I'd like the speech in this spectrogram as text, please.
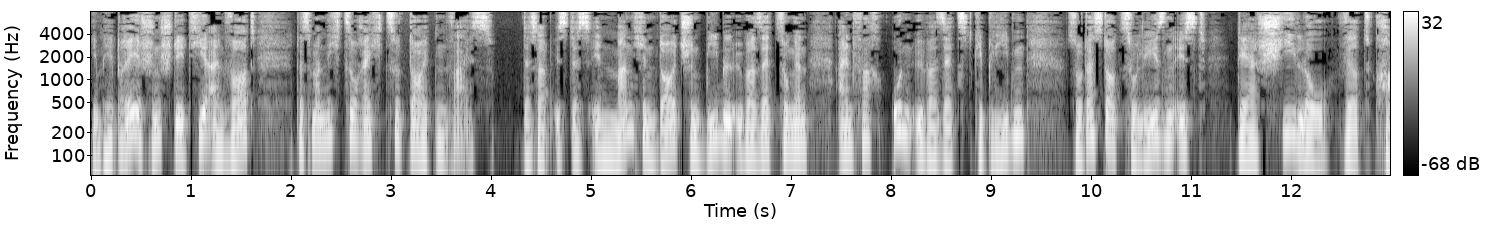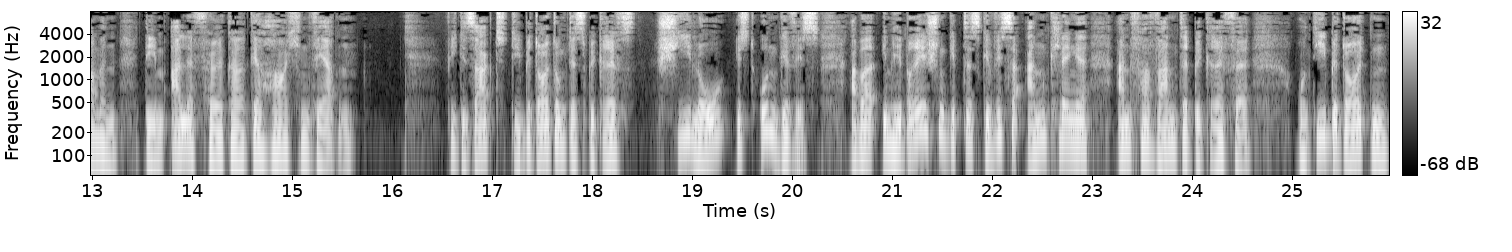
Im Hebräischen steht hier ein Wort, das man nicht so recht zu deuten weiß. Deshalb ist es in manchen deutschen Bibelübersetzungen einfach unübersetzt geblieben, so dass dort zu lesen ist, der Shiloh wird kommen, dem alle Völker gehorchen werden. Wie gesagt, die Bedeutung des Begriffs Shiloh ist ungewiss, aber im Hebräischen gibt es gewisse Anklänge an verwandte Begriffe, und die bedeuten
